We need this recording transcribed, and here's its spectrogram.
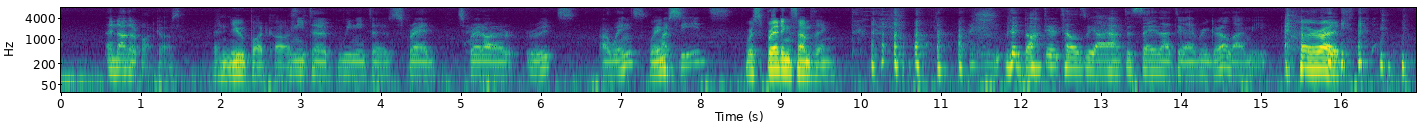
Another podcast. a new podcast. We need to we need to spread spread our roots, our wings, our seeds. We're spreading something. the doctor tells me I have to say that to every girl I meet. All right.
